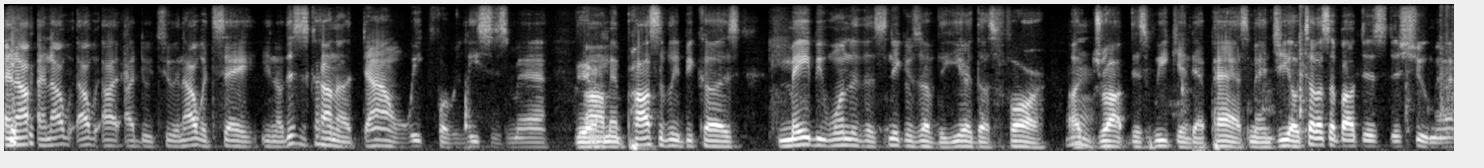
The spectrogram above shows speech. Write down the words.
and I and I, I, I do too. And I would say, you know, this is kind of a down week for releases, man. Yeah. Um, and possibly because maybe one of the sneakers of the year thus far uh, mm. drop this weekend that passed, man. Gio, tell us about this this shoe, man.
